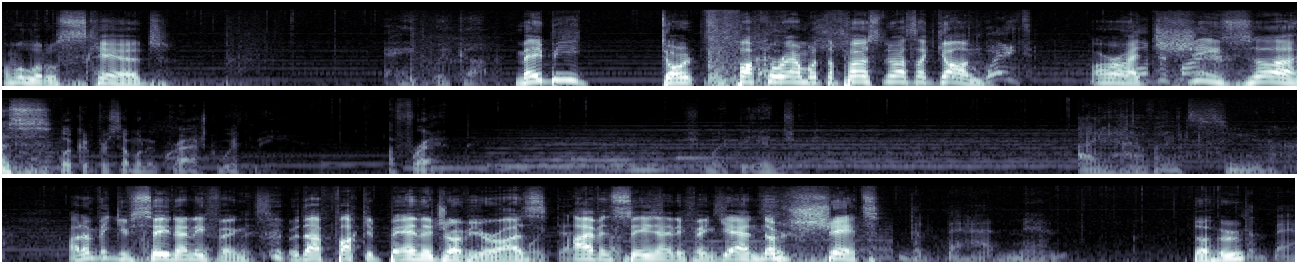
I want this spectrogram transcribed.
I'm a little scared. Hey, wake up. Maybe don't fuck around with the person who has a gun. Wait! Alright, Hold fire. Jesus. Looking for someone who crashed with me. A friend. She might be injured. I haven't seen her. I don't think you've seen anything with that fucking bandage over your eyes. I haven't seen anything. Yeah, no shit. The bad men. The who? The bad men came.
